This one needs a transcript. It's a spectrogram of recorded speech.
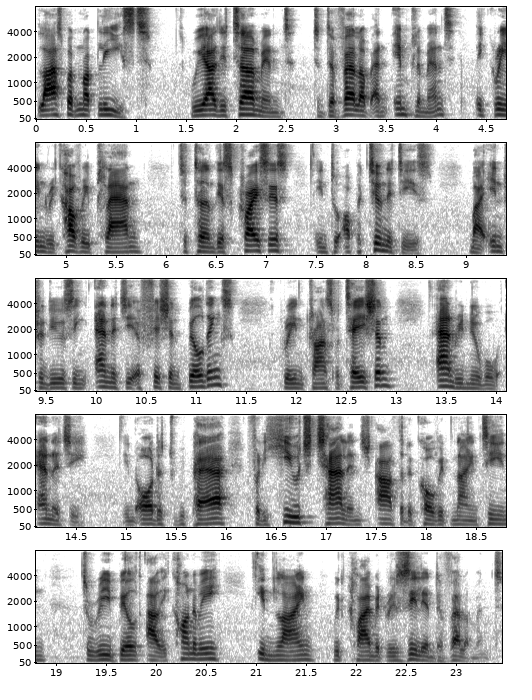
Last but not least, we are determined to develop and implement a green recovery plan to turn this crisis into opportunities by introducing energy efficient buildings, green transportation, and renewable energy in order to prepare for the huge challenge after the COVID 19 to rebuild our economy in line with climate resilient development.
